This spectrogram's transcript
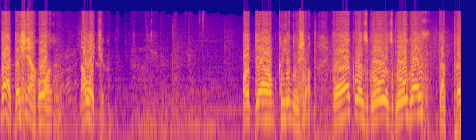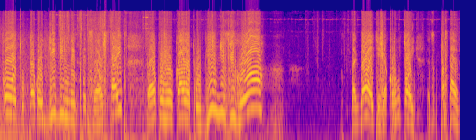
Да, точняк, он. Наводчик. Вот я вам клянусь он. Так, let's go, let's go, guys. Так, какого тут такой дебильный прицел стоит? Так, уже кого-то убил, нифига! Так, давайте еще крутой этот поставим.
